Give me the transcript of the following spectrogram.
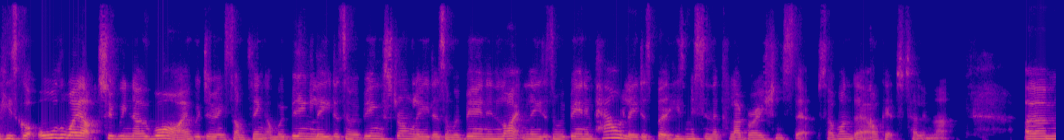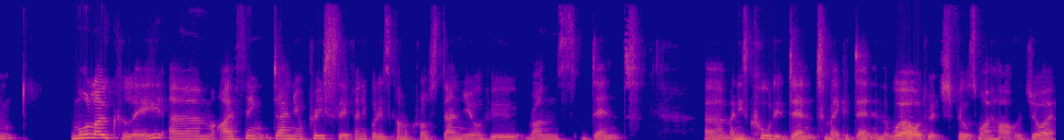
He's got all the way up to we know why we're doing something and we're being leaders and we're being strong leaders and we're being enlightened leaders and we're being empowered leaders, but he's missing the collaboration step. So one day I'll get to tell him that. Um, more locally, um, I think Daniel Priestley, if anybody's come across Daniel who runs Dent, um, and he's called it Dent to make a dent in the world, which fills my heart with joy.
